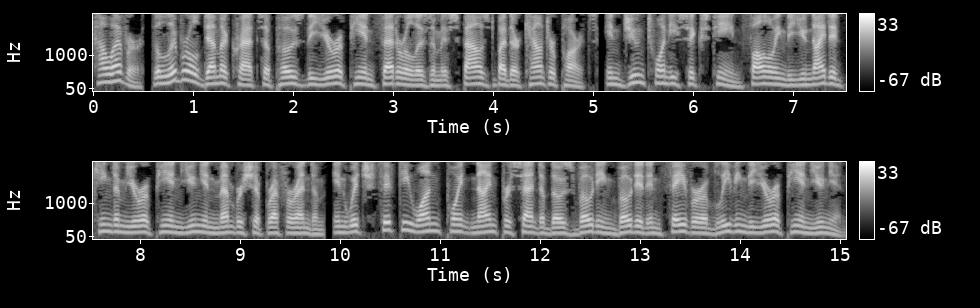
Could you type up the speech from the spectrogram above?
However, the Liberal Democrats oppose the European federalism espoused by their counterparts. In June 2016, following the United Kingdom European Union membership referendum, in which 51.9% of those voting voted in favour of leaving the European Union,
